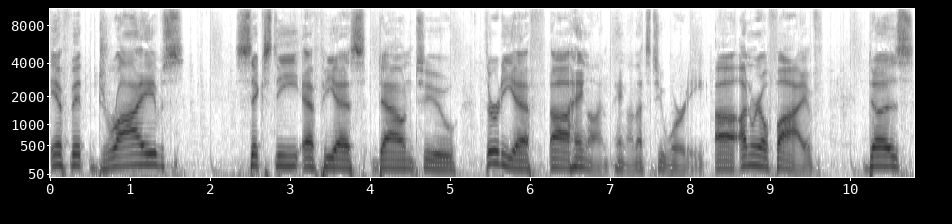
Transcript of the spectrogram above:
if it drives 60 FPS down to 30 F, uh, hang on, hang on, that's too wordy. Uh, Unreal Five, does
